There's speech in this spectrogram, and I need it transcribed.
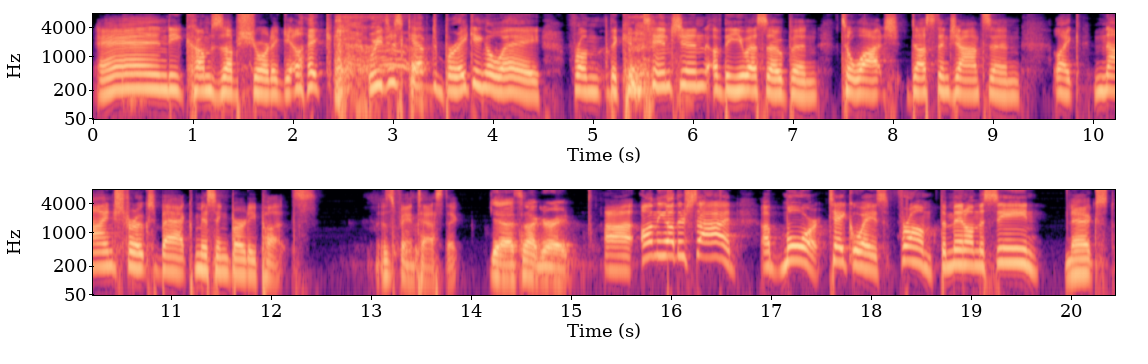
and he comes up short again. Like, we just kept breaking away from the contention of the U.S. Open to watch Dustin Johnson, like, nine strokes back, missing birdie putts. It was fantastic. Yeah, it's not great. Uh, on the other side, uh, more takeaways from the men on the scene. Next.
